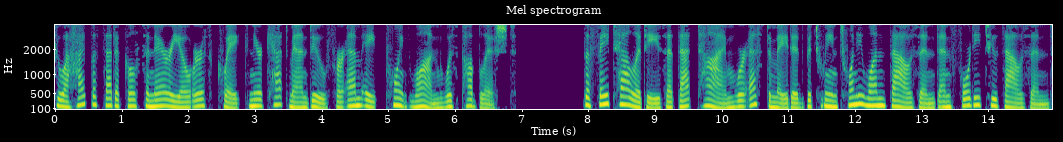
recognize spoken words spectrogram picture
to a hypothetical scenario earthquake near Kathmandu for M8.1 was published. The fatalities at that time were estimated between 21,000 and 42,000.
